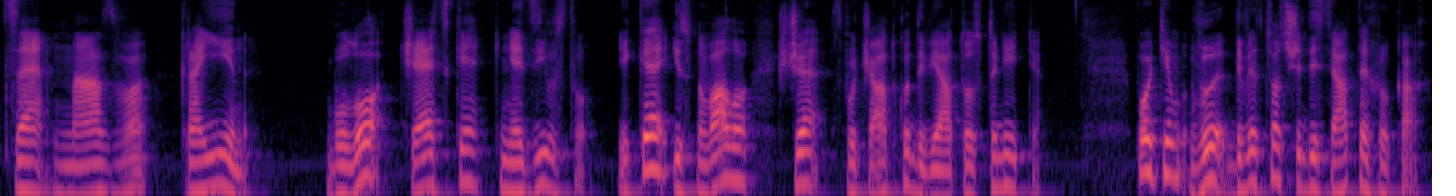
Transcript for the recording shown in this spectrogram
це назва країни. Було чеське князівство, яке існувало ще з початку 9 століття. Потім в 960-х роках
